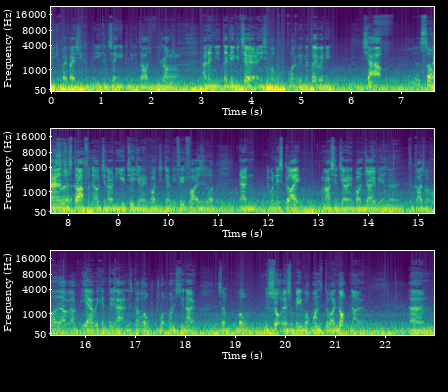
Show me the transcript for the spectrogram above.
you can play bass you can you can sing you can do guitars you can do drums Mm. and then you, they leave you to it and you said well what are we going to do and you shout out Songs bands that- and stuff, and oh, do you know any U2, do you know any Bon Jovi, do you know any Foo Fighters? And, and when this guy, when I said, do you know any Bon Jovi, and the guys went, well, uh, uh, yeah, we can do that. And this guy, well, what ones do you know? So, well, the short list will be, what ones do I not know? Um,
